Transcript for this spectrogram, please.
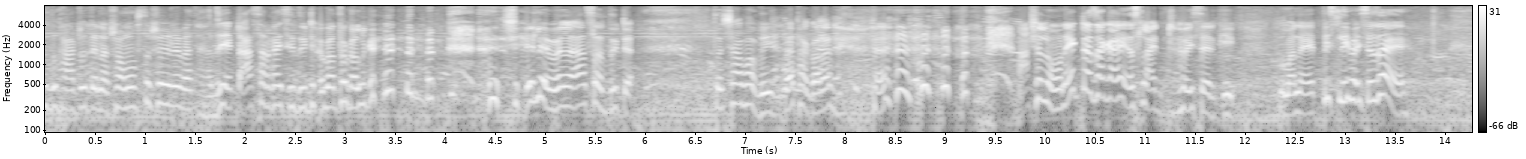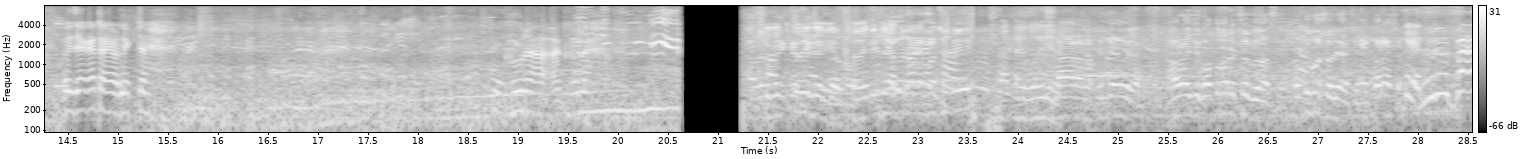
শুধু হাঁটুতে না, সমস্ত শরীরে ব্যথা। যে একটা আচার খাইছি দুইটা গতকালকে। সেই লেভেলের আচার দুইটা। তো স্বাভাবিক ব্যথা করার। আসলে অনেকটা জায়গায় স্লাইড হয়েছে আর কি। মানে পিছলি হয়েছে যায় ওই জায়গাটায় অনেকটা। ঘোরা ঘোরা। আমার ওই যে গতবারের ছবি আছে প্রতি বছরই আছে একবার উঠবা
